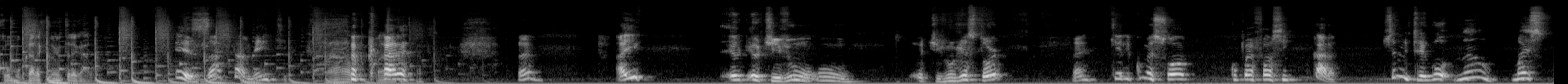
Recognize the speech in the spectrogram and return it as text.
Como o cara que não entregava. Exatamente. Ah, o cara. Né? Aí eu, eu tive um, um, eu tive um gestor, né? Que ele começou a acompanhar e falou assim, cara, você não entregou? Não, mas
